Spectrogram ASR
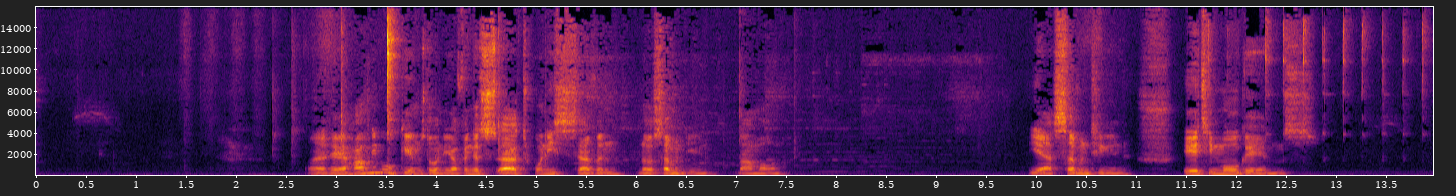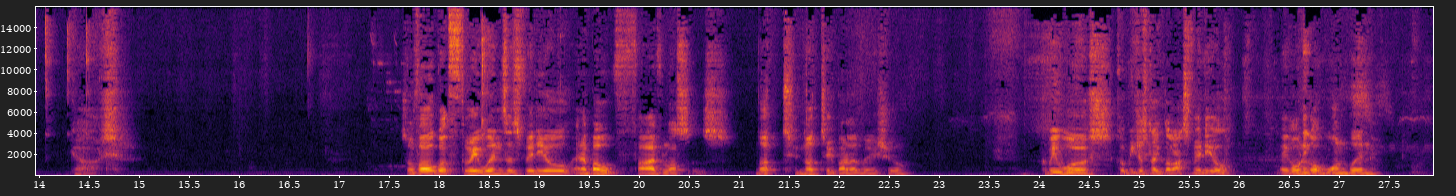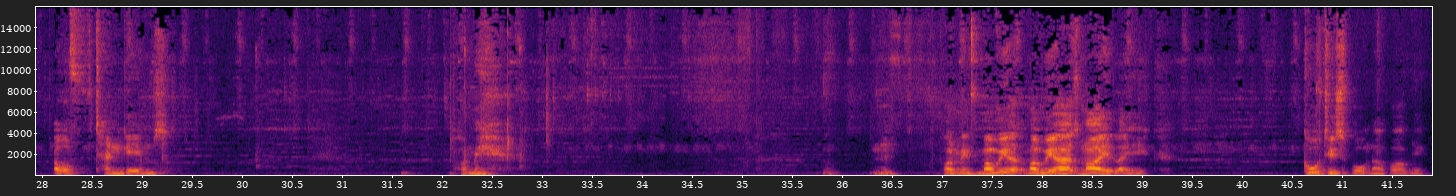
Okay, how many more games do I need? I think it's uh, 27, no, 17 that I'm on. Yeah, 17. 18 more games. God. So far, I've got three wins this video and about five losses. Not too, not too bad of a ratio. Could be worse. Could be just like the last video. Like, I only got one win out of ten games. Pardon me. Pardon me. Moira, Moira is my, like, go-to support now, probably.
